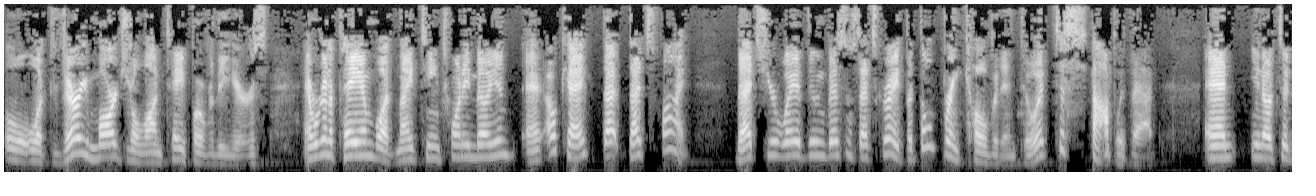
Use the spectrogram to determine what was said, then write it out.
looked very marginal on tape over the years and we're going to pay him what 19, 20 million. And okay, that that's fine. That's your way of doing business. That's great, but don't bring COVID into it. Just stop with that. And you know, to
